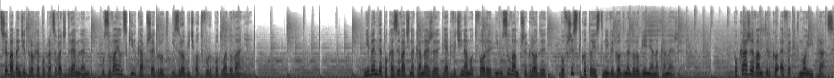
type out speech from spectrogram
Trzeba będzie trochę popracować dremlem, usuwając kilka przegród i zrobić otwór pod ładowanie. Nie będę pokazywać na kamerze, jak wycinam otwory i usuwam przegrody, bo wszystko to jest niewygodne do robienia na kamerze. Pokażę Wam tylko efekt mojej pracy.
